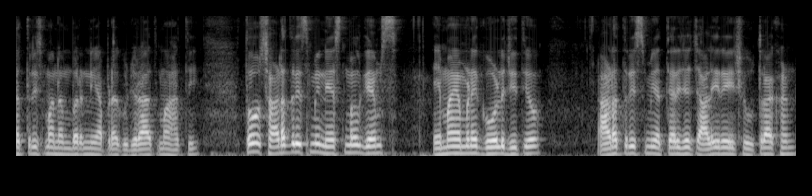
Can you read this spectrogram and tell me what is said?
છત્રીસમાં નંબરની આપણા ગુજરાતમાં હતી. તો સાડત્રીસમી નેશનલ ગેમ્સ, એમાં એમણે ગોલ્ડ જીત્યો. આડત્રીસમી અત્યારે જે ચાલી રહી છે ઉત્તરાખંડ,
